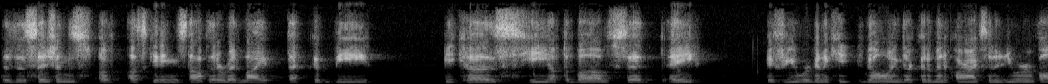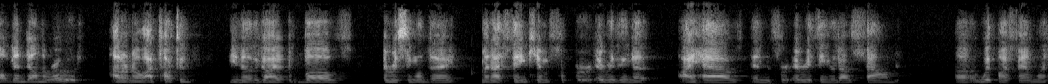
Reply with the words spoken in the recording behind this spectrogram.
the decisions of us getting stopped at a red light, that could be because he up above said, hey, if you were going to keep going, there could have been a car accident you were involved in down the road. I don't know. I talked to, you know, the guy above every single day. And I thank him for everything that I have and for everything that I've found uh, with my family.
